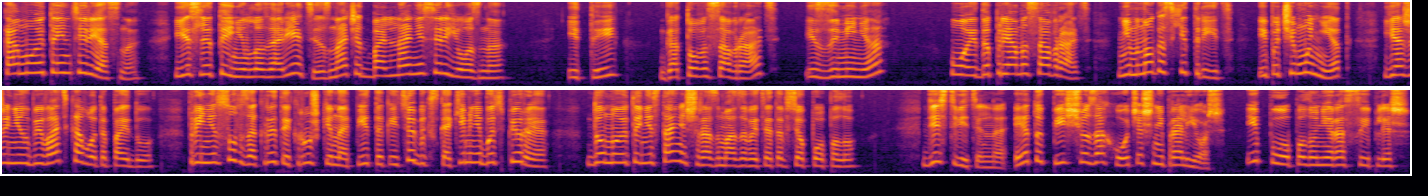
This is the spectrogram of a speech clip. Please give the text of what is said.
кому это интересно? Если ты не в лазарете, значит, больна несерьезно. И ты готова соврать? Из-за меня? Ой, да прямо соврать, немного схитрить. И почему нет? Я же не убивать кого-то пойду. Принесу в закрытой кружке напиток и тюбик с каким-нибудь пюре. Думаю, ты не станешь размазывать это все по полу. Действительно, эту пищу захочешь не прольешь и по полу не рассыплешь.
